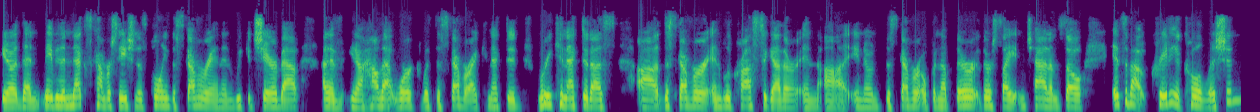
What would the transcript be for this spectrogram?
you know, then maybe the next conversation is pulling Discover in and we could share about kind of, you know, how that worked with Discover. I connected, Marie connected us, uh, Discover and Blue Cross together and, uh, you know, Discover opened up their, their site in Chatham. So it's about creating a coalition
